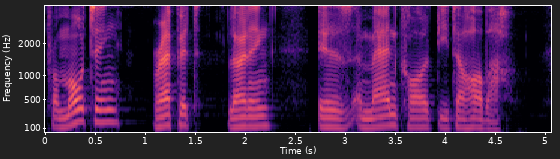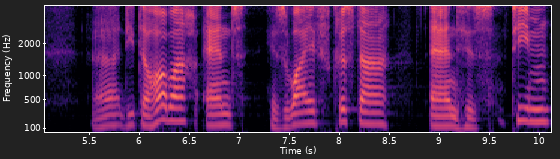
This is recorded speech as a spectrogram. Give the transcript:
promoting rapid learning is a man called Dieter Horbach. Uh, Dieter Horbach and his wife Christa and his team,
